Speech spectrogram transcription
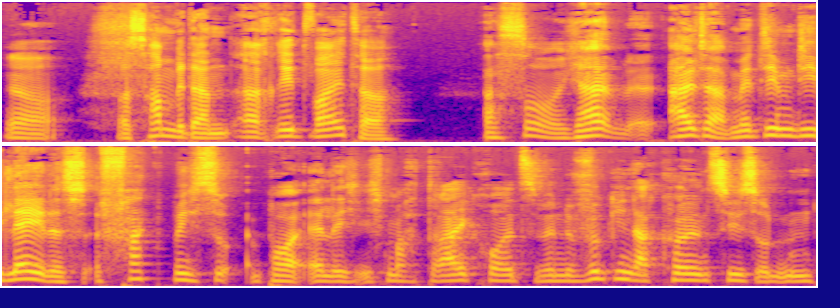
ja. Was haben wir dann? Ach, red weiter. Ach so, ja, Alter, mit dem Delay, das fuckt mich so, boah, ehrlich, ich mach drei Kreuze, wenn du wirklich nach Köln ziehst und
